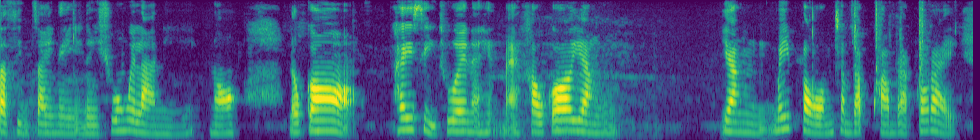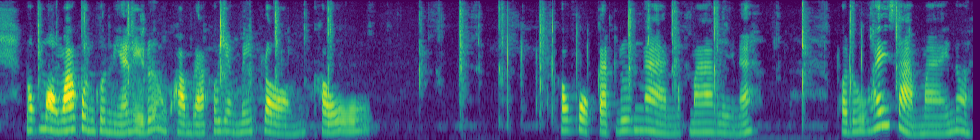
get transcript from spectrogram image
ตัดสินใจในในช่วงเวลานี้เนาะแล้วก็ไพ่สี่ถ้วยนะเห็นไหมเขาก็ยังยังไม่พร้อมสำหรับความรักเท่าไหร่ นกมองว่าคนคนนี้ในเรื่องของความรักเขายังไม่พร้อมเขาเขาโฟกัสเรื่องงานมาก ๆ เลยนะ พอดูไพ่สามไม้หน่อย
